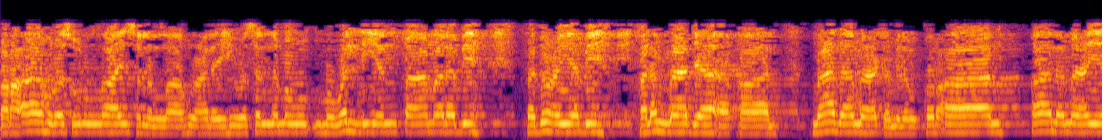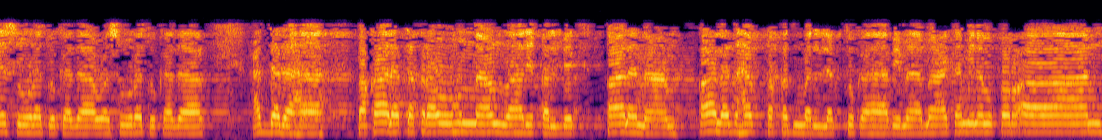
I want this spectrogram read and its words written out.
فرآه رسول الله صلى الله عليه وسلم موليا فأمر به فدعي به فلما جاء قال ماذا معك من القرآن؟ قال معي سورة كذا وسورة كذا. عددها. فقال تقرأهن عن ظهر قلبك. قال نعم. قال اذهب فقد ملكتكها بما معك من القرآن.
